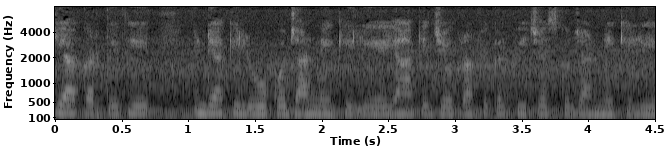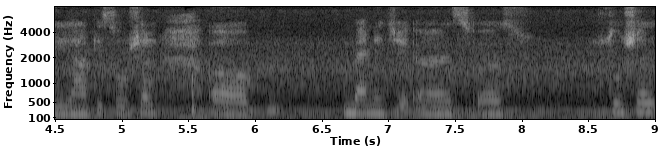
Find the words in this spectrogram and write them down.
किया करते थे इंडिया के लोगों को जानने के लिए, यहाँ के जियोग्राफिकल फीचर्स को जानने के लिए, यहाँ के सोशल मैनेज सोशल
